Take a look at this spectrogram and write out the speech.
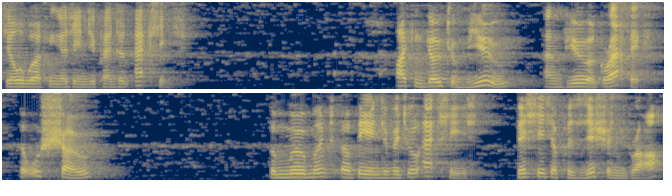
still working as independent axes. I can go to view and view a graphic that will show the movement of the individual axes. This is a position graph.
